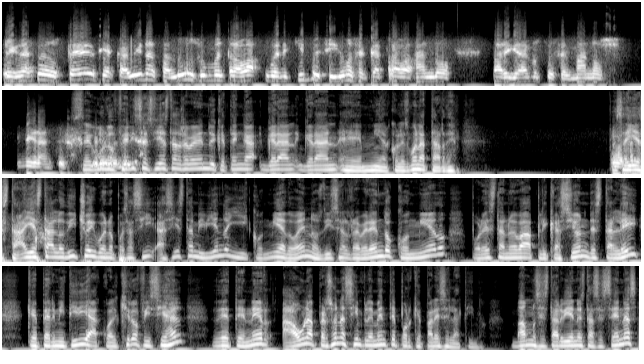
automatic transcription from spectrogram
gracias a ustedes y a Cabina, saludos, un buen trabajo, buen equipo y seguimos acá trabajando para ayudar a nuestros hermanos inmigrantes. Seguro, felices fiestas, reverendo, y que tenga gran, gran eh, miércoles. Buena tarde. Pues ahí está, ahí está lo dicho y bueno, pues así, así están viviendo y con miedo, ¿eh? Nos dice el reverendo, con miedo por esta nueva aplicación de esta ley que permitiría a cualquier oficial detener a una persona simplemente porque parece latino. Vamos a estar viendo estas escenas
